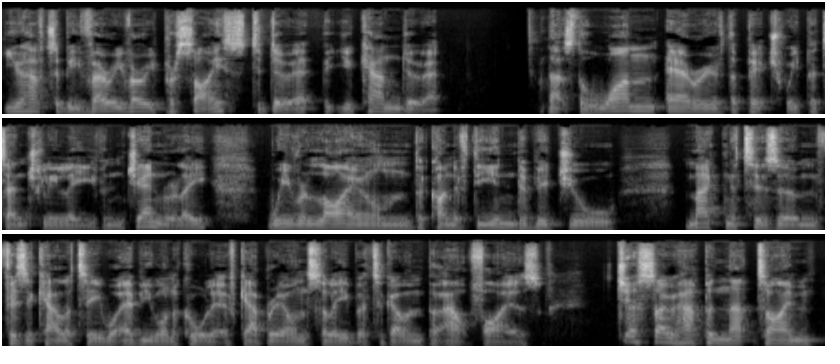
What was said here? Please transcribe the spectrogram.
You have to be very very precise to do it, but you can do it. That's the one area of the pitch we potentially leave, and generally we rely on the kind of the individual magnetism, physicality, whatever you want to call it, of Gabriel and Saliba to go and put out fires. Just so happened that time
